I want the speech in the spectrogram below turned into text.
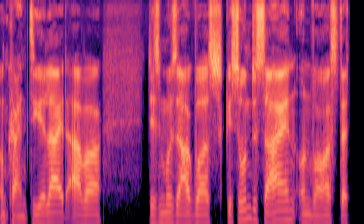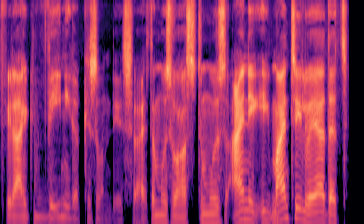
und kein Tierleid, aber das muss auch was Gesundes sein und was, das vielleicht weniger gesund ist. Weißt? Da muss was, du musst einig, mein Ziel wäre, dass,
